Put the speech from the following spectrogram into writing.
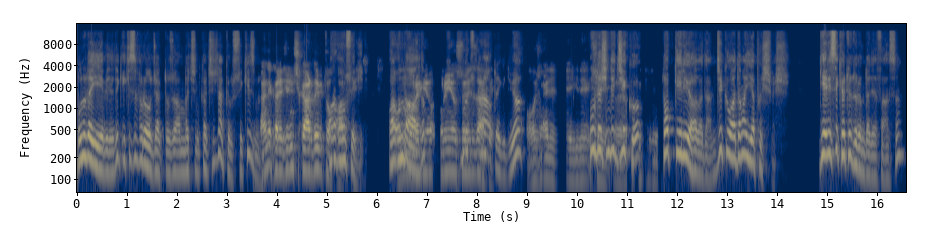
Bunu da yiyebilirdik. 2-0 olacaktı o zaman maçın kaçıncı dakikası? 8 mi? Ben de kalecinin çıkardığı bir top var. 18. Onu da aldım. Mourinho, Bu söyledi zaten. out'a gidiyor. O hocayla ilgili Burada şey, şimdi e, Ciku top geliyor havadan. Ciku adama yapışmış. Gerisi kötü durumda defansın.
